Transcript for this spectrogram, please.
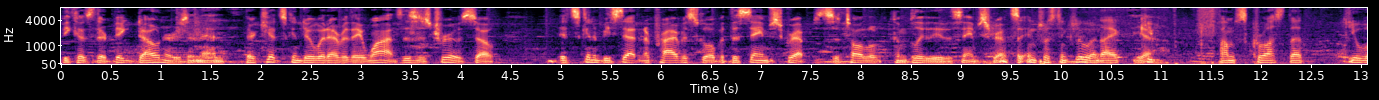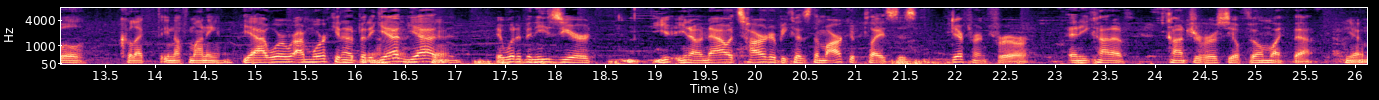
because they're big donors, and then their kids can do whatever they want. This is true. So. It's going to be set in a private school, but the same script. It's a total, completely the same script. It's an interesting clue, and I Yeah. keep thumbs crossed that you will collect enough money. Yeah, we're I'm working on it, but again, yeah, Yeah. it would have been easier. You, you know, now it's harder because the marketplace is different for any kind of controversial film like that. Yeah.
